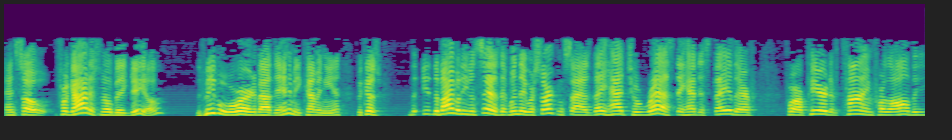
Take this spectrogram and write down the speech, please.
And so, for God, it's no big deal. The people were worried about the enemy coming in because the Bible even says that when they were circumcised, they had to rest. They had to stay there for a period of time for all the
